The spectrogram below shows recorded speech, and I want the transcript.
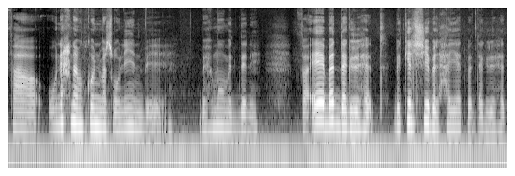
ف ونحن بنكون مشغولين ب... بهموم الدنيا. فايه بدك جهد؟ بكل شيء بالحياة بدك جهد.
